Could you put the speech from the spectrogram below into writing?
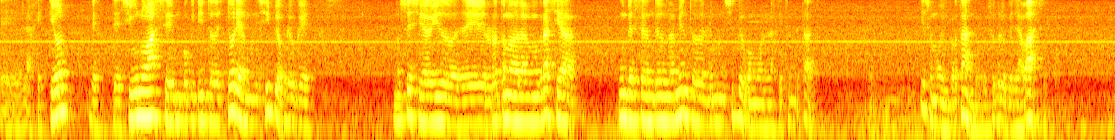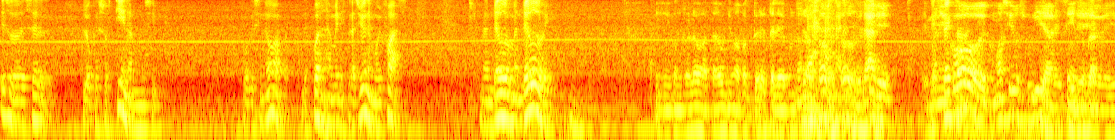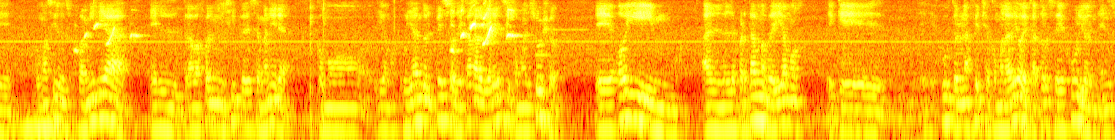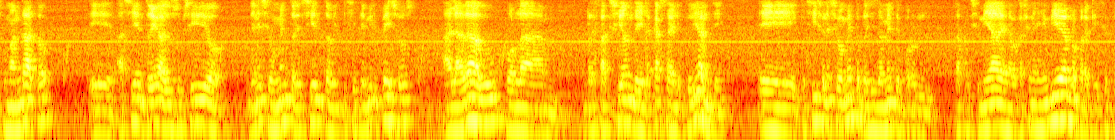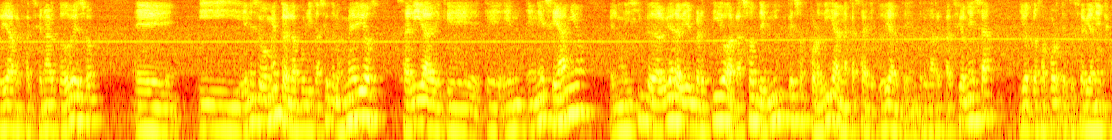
eh, la gestión, este, si uno hace un poquitito de historia del municipio, creo que, no sé si ha habido desde el retorno de la democracia un desendeudamiento del municipio como en la gestión de Tato. Y eso es muy importante, porque yo creo que es la base. Eso debe ser lo que sostiene al municipio. Porque si no, después la administración es muy fácil. Me endeudo, me endeudo y Y si controlaba hasta la última factura de teléfono. No, ya. no, todo, todo. Es Claro. decir, eh, eh, manejó eh, cómo ha sido su vida, es Sí, decir, en eh, eh, cómo ha sido en su familia, él trabajó el municipio de esa manera, como, digamos, cuidando el peso de cada alberense como el suyo. Eh, hoy, al despertarnos, veíamos eh, que eh, justo en una fecha como la de hoy, 14 de julio, en, su mandato, eh, hacía entrega de un subsidio de en ese momento de 127 mil pesos a la DADU por la mm, refacción de la casa del estudiante, que se hizo en ese momento precisamente por las proximidades de las vacaciones de invierno, para que se pudiera refaccionar todo eso. Y en ese momento, en la publicación de los medios, salía de que en, ese año el municipio de Alvear había invertido a razón de mil pesos por día en la casa del estudiante, entre la refacción esa y otros aportes que se habían hecho.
